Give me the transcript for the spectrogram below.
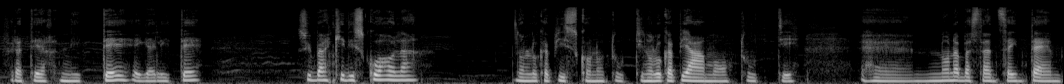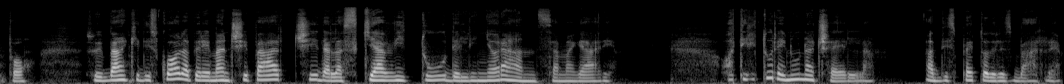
fraternité, égalité? Sui banchi di scuola? Non lo capiscono tutti, non lo capiamo tutti, eh, non abbastanza in tempo. Sui banchi di scuola per emanciparci dalla schiavitù dell'ignoranza, magari o addirittura in una cella, a dispetto delle sbarre.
